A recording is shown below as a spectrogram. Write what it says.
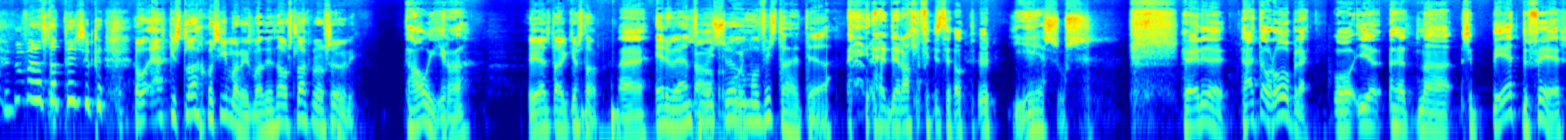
Þú fær alltaf að pissu Það var ekki slökk á símanum Því þá slökknar á sögunni. Þá ekki það. Ég held að ég gerst á hann Nei. Erum við ennþá Það í sögum á fyrsta þetta eða? Þetta er allt fyrst þáttur. Jésús Herru, þetta var óöflegt Og ég, hérna, sem betur fer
